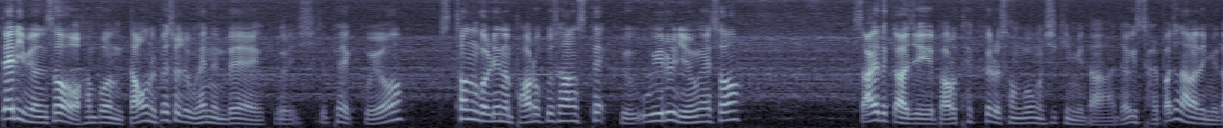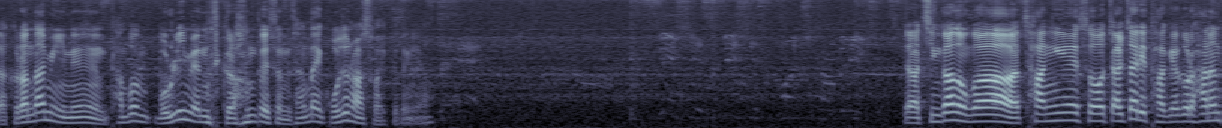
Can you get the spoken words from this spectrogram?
때리면서 한번 다운을 뺏으려고 했는데 그 실패했고요. 스턴 걸리는 바로 그 상황 스택 그 우위를 이용해서 사이드까지 바로 태클을 성공을 시킵니다. 여기서 잘 빠져나가야 됩니다. 그란다미는 한번 몰리면 그라운드에서는 상당히 고전할 수가 있거든요. 자, 진가노가 상위에서 짤짤이 타격을 하는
